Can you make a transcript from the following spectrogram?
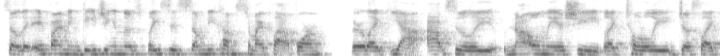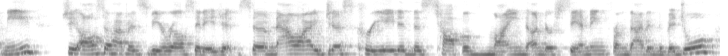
so that if I'm engaging in those places, somebody comes to my platform, they're like, yeah, absolutely. Not only is she like totally just like me, she also happens to be a real estate agent. So now I just created this top of mind understanding from that individual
